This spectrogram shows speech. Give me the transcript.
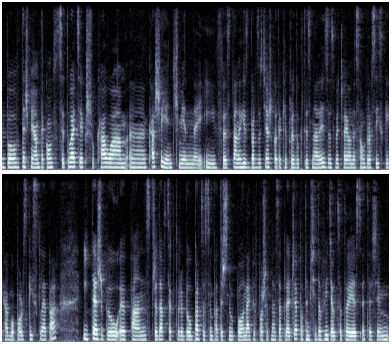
y, bo też miałam taką sytuację, jak szukałam y, kaszy jęczmiennej i w Stanach jest bardzo ciężko takie produkty znaleźć. Zazwyczaj one są w rosyjskich albo polskich sklepach. I też był pan sprzedawca, który był bardzo sympatyczny, bo najpierw poszedł na zaplecze, potem się dowiedział, co to jest, to się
